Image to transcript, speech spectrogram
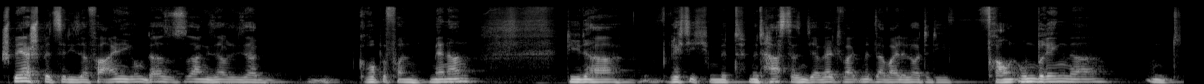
Speerspitze dieser Vereinigung, da sozusagen dieser, dieser Gruppe von Männern, die da richtig mit, mit Hass, da sind ja weltweit mittlerweile Leute, die Frauen umbringen da und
